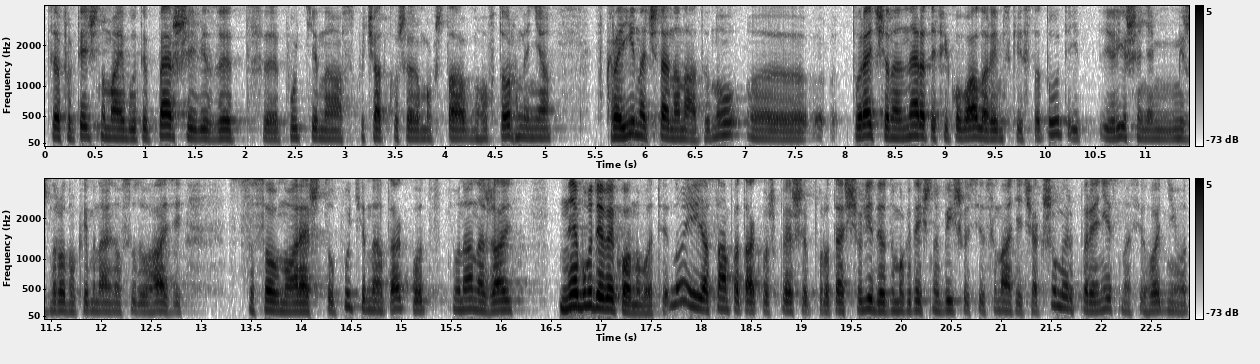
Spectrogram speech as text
це фактично має бути перший візит е, Путіна з початку широкомасштабного вторгнення в країна-члена НАТО. Ну, е, Туреччина не ратифікувала Римський статут і рішення Міжнародного кримінального суду в Газі стосовно арешту Путіна. Так, от вона, на жаль, не буде виконувати. Ну і Ясампа також пише про те, що лідер демократичної більшості в Сенаті Чак Шумер переніс на сьогодні от,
